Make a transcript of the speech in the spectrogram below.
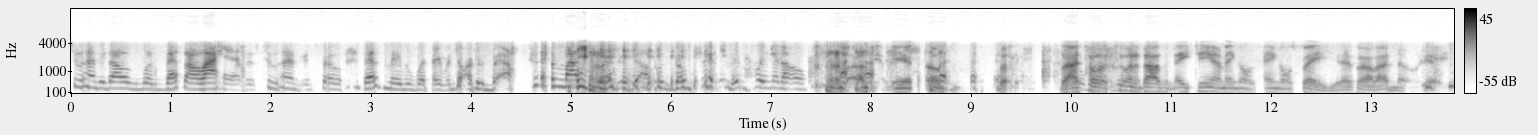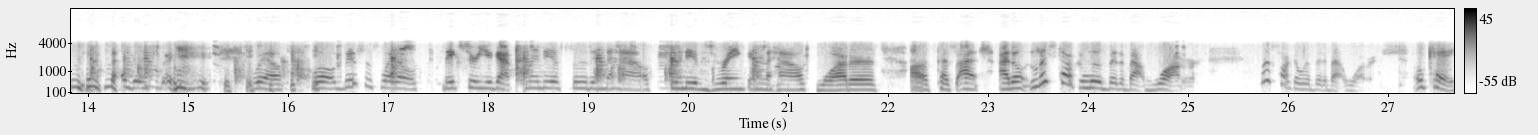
two hundred dollars was that's all I have is two hundred. So that's maybe what they were talking about. My two hundred dollars go get it and bring it home. you know, but but I oh, told her two hundred dollars in ATM ain't gonna ain't gonna save you. That's all I know. Yeah. Not gonna say. well, well, this is what else. Make sure you got plenty of food in the house, plenty of drink in the house, water. Uh, because I, I don't. Let's talk a little bit about water. Let's talk a little bit about water. Okay,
